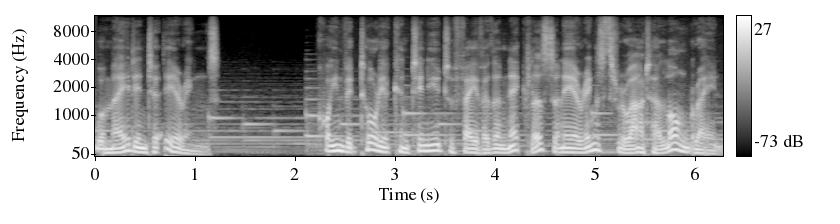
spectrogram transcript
were made into earrings. Queen Victoria continued to favour the necklace and earrings throughout her long reign,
